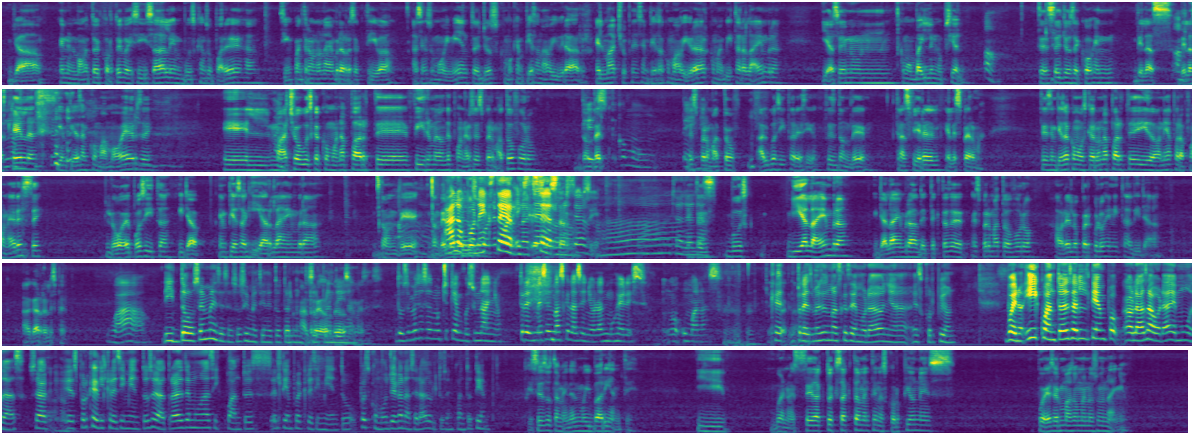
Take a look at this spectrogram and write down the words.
Ya en el momento de cortejo ahí sí salen, buscan su pareja, si encuentran una hembra receptiva, hacen su movimiento, ellos como que empiezan a vibrar, el macho pues empieza como a vibrar, como a invitar a la hembra y hacen un como un baile nupcial. Ah, Entonces ellos se cogen de las, de Ah, las no. quelas y empiezan como a moverse. El macho busca como una parte firme donde poner su espermatóforo, donde es como un el pene. espermato, algo así parecido, pues donde transfiere el, el esperma. Entonces empieza como a buscar una parte idónea para poner este, lo deposita y ya empieza a guiar la hembra donde, Ah. donde Ah, lo puso. pone externo, externo, externo. externo. sí. Ah, ya, ya, ya. Entonces bus- guía a la hembra y ya la hembra detecta ese espermatóforo, abre el opérculo genital y ya agarra el esperma. Wow. Y 12 meses, eso sí me tiene totalmente Alrededor de 12 sorprendida. meses. 12 meses es mucho tiempo, es un año. Tres meses más que las señoras mujeres humanas. Que tres meses más que se demora Doña Escorpión. Bueno, ¿y cuánto es el tiempo? Hablabas ahora de mudas, o sea, Ajá. es porque el crecimiento se da a través de mudas y cuánto es el tiempo de crecimiento, pues cómo llegan a ser adultos, en cuánto tiempo. Pues eso también es muy variante. Y bueno, este acto exactamente en escorpiones puede ser más o menos un año.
